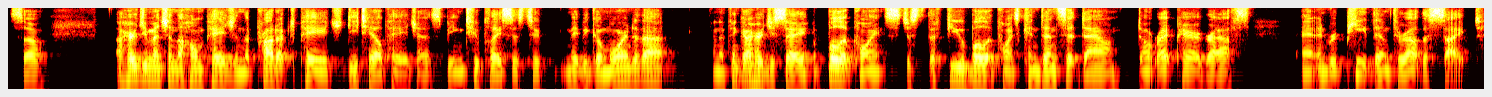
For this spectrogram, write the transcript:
So i heard you mention the home page and the product page detail page as being two places to maybe go more into that. And i think i mm-hmm. heard you say bullet points just a few bullet points condense it down don't write paragraphs and, and repeat them throughout the site.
